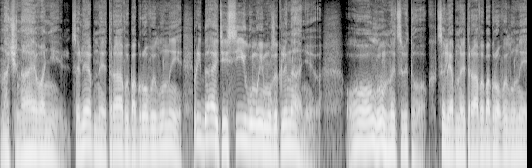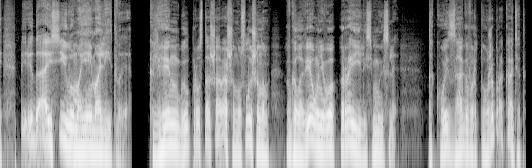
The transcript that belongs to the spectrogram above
Ночная ваниль, целебные травы багровой луны, придайте силу моему заклинанию. О, лунный цветок, целебные травы багровой луны, передай силу моей молитвы». Клейн был просто ошарашен услышанным. В голове у него роились мысли — такой заговор тоже прокатит.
